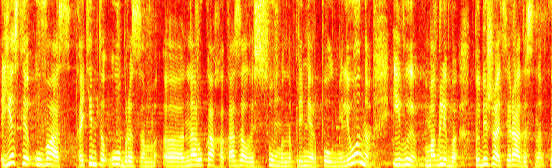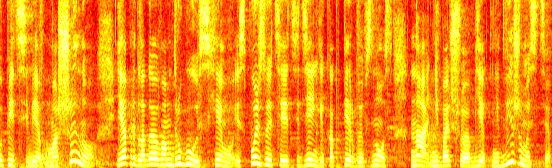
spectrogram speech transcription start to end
Если у вас каким-то образом э, на руках оказалась сумма, например, полмиллиона, и вы могли бы побежать и радостно купить себе машину, я предлагаю вам другую схему. Используйте эти деньги как первый взнос на небольшой объект недвижимости,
